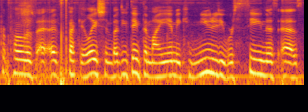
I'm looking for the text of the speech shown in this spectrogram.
propose as speculation. But do you think the Miami community were seeing this as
